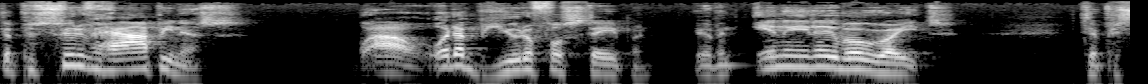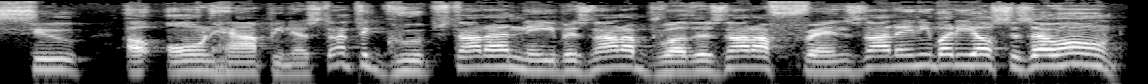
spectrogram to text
the pursuit of happiness. Wow, what a beautiful statement. We have an inalienable right to pursue our own happiness, not the groups, not our neighbors, not our brothers, not our friends, not anybody else's, our own.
